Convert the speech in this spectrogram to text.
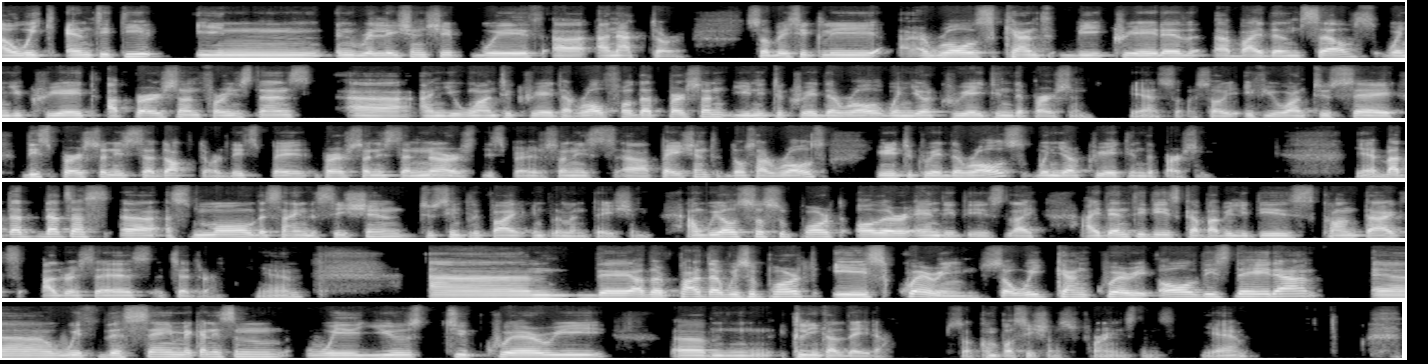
a weak entity in in relationship with uh, an actor. So basically, uh, roles can't be created uh, by themselves. When you create a person, for instance, uh, and you want to create a role for that person, you need to create the role when you're creating the person. Yeah. So, so if you want to say this person is a doctor, this person is a nurse, this person is a patient, those are roles. You need to create the roles when you're creating the person. Yeah, but that, that's a, a small design decision to simplify implementation. And we also support other entities like identities, capabilities, contacts, addresses, etc. Yeah. And the other part that we support is querying. So we can query all this data uh, with the same mechanism we use to query um, clinical data. So compositions, for instance. Yeah.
